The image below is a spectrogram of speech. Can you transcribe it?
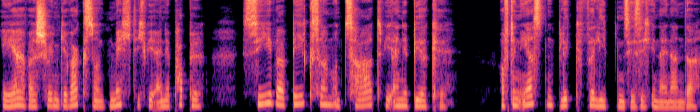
Er war schön gewachsen und mächtig wie eine Pappel, sie war biegsam und zart wie eine Birke. Auf den ersten Blick verliebten sie sich ineinander.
